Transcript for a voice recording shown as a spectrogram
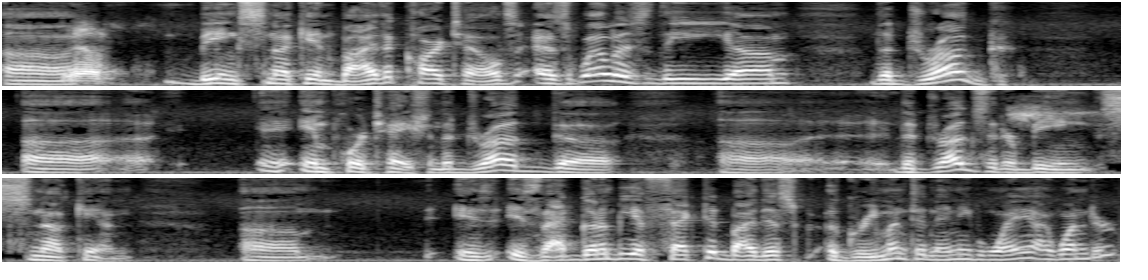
uh, yeah. being snuck in by the cartels, as well as the um, the drug uh, importation, the drug uh, uh, the drugs that are being snuck in. Um, is is that going to be affected by this agreement in any way? I wonder.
